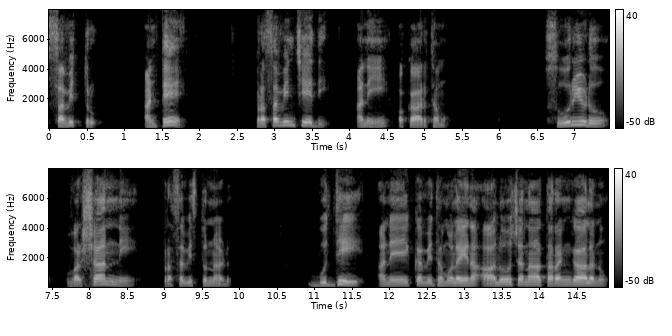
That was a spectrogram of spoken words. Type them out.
సవిత్రు అంటే ప్రసవించేది అని ఒక అర్థము. సూర్యుడు వర్షాన్ని ప్రసవిస్తున్నాడు. బుద్ధి అనేక విధములైన ఆలోచన తరంగాలను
